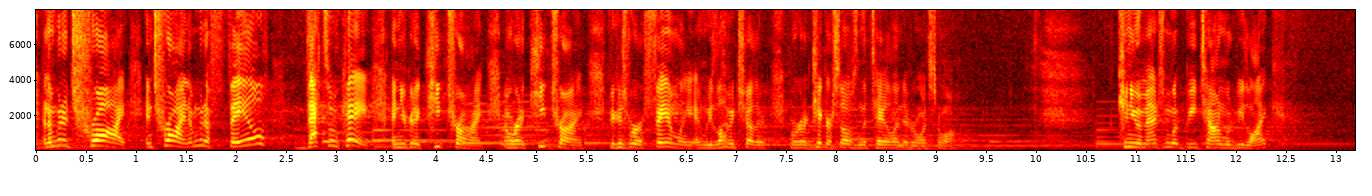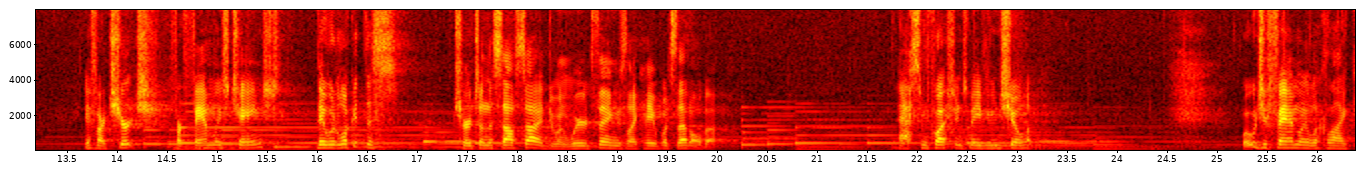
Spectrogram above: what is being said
And I'm going to try and try and I'm going to fail. That's okay. And you're going to keep trying and we're going to keep trying because we're a family and we love each other. And we're going to kick ourselves in the tail end every once in a while. Can you imagine what B Town would be like if our church, if our families changed? They would look at this church on the south side doing weird things like, hey, what's that all about? Ask some questions, maybe even show up. What would your family look like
